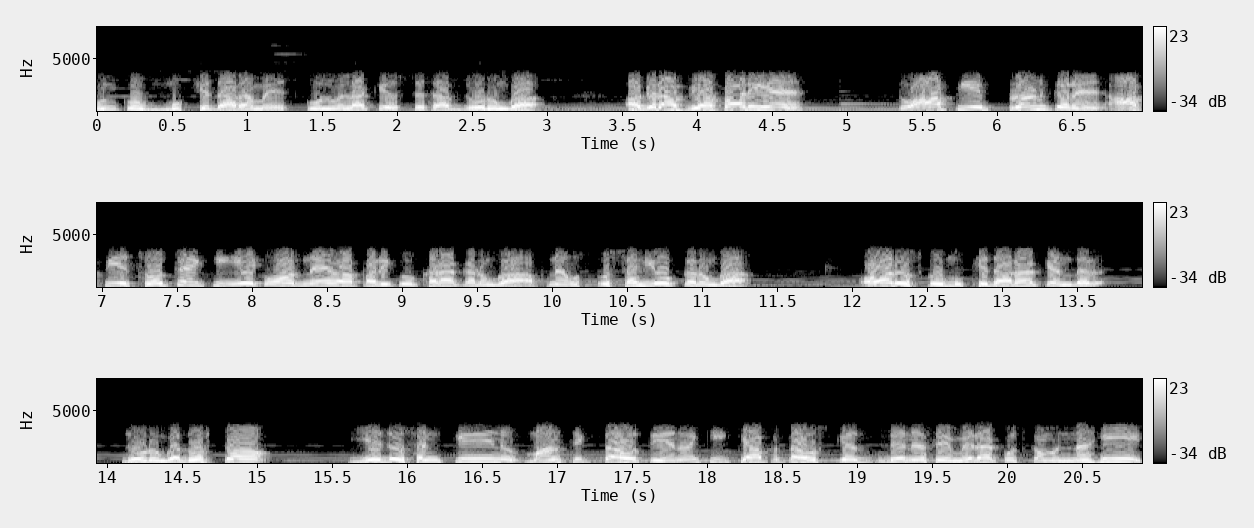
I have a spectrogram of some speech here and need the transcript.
उनको मुख्य धारा में स्कूल में लाके उसके साथ जोड़ूँगा। अगर आप व्यापारी हैं तो आप ये प्रण करें, आप ये सोचें कि एक और नए व्यापारी को खड़ा करूँगा, अपने उसको सहयोग करूँगा। और उसको मुख्य धारा के अंदर जोड़ूँगा। दोस्तों, ये जो संकीर्ण मानसिकता होती है ना कि क्या पता उसके देने से मेरा कुछ कम नहीं,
